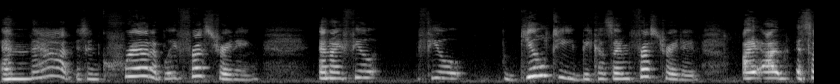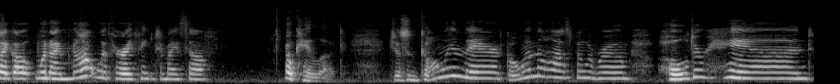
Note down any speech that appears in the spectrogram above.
And that is incredibly frustrating. And I feel feel guilty because I'm frustrated. I, I'm, it's like I'll, when I'm not with her, I think to myself, okay, look, just go in there, go in the hospital room, hold her hand,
